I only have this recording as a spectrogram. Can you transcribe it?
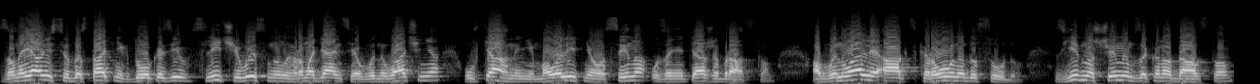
За наявністю достатніх доказів, слідчі висунули громадянці обвинувачення у втягненні малолітнього сина у заняття жебратством. Обвинувальний акт скеровано до суду. Згідно з чинним законодавством,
